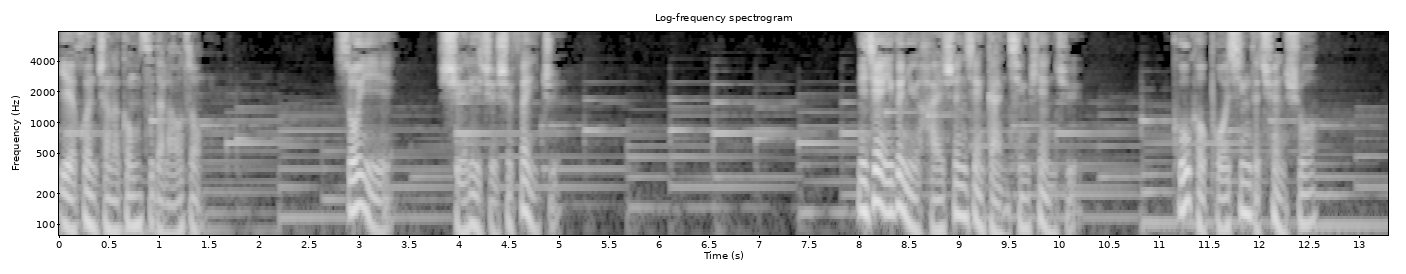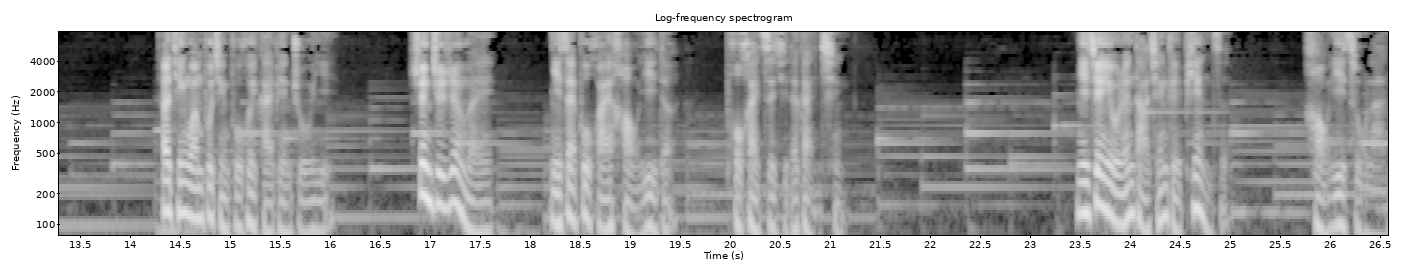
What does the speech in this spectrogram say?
也混成了公司的老总，所以学历只是废纸。”你见一个女孩深陷感情骗局，苦口婆心的劝说，她听完不仅不会改变主意，甚至认为你在不怀好意的破坏自己的感情。你见有人打钱给骗子，好意阻拦，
